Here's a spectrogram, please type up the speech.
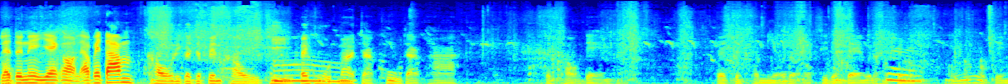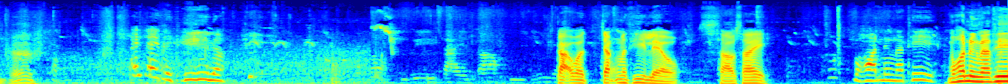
แล้วตัวนี้แยกออกแล้วเอาไปตเขานี่ก็จะเป็นเขาที่ไปหูดมาจากคู่จากพาเป็นเขาแดงครับแต่เป็นข้าวเหนียวเดี๋ยวออกสีแดงๆเวลาเขาเป็นโอ้เก่งแท้ไอ้ใจแต่ทีน่ะำกะว่าจักนาทีแล้ว สาวไส้บ่ฮอด1นาทีมอหนึ่งนาที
